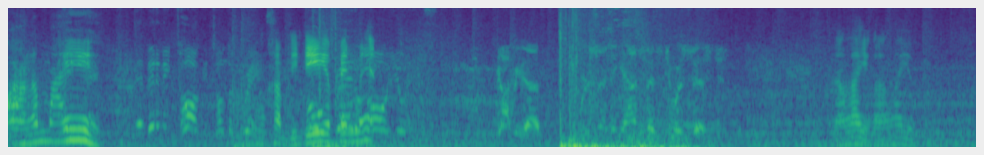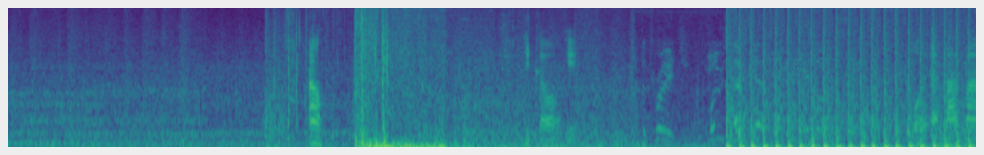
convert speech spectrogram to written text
วางทำไม We have enemy targets on the bridge. ขับดีๆเป็นไหมเนี่ย All units. Copy that. We're sending assets to assist. กำลังไล่อยู่กำลังไล่อยู่เอ้าติดแล้วเมื่อกี้ The bridge. Move That's it. โอ้ยแอดลาสมา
